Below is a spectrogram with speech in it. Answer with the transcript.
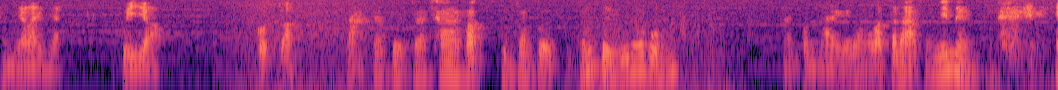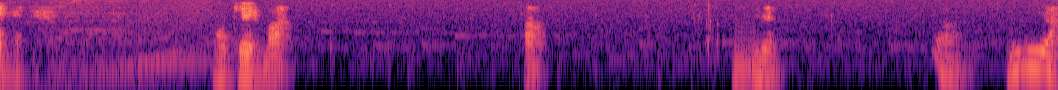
อันนี้อะไรเนี่ยฟรีเหรอกดก่อนอะการเปิดกาชาครับเป็นการเปิดหนังสือนะครับผมทางคนไทยก็ต้องรักกระดาษนิดหนึ่งโอเค มาอ้าวนี่เนี่ยอ้าวไม่มีอะ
